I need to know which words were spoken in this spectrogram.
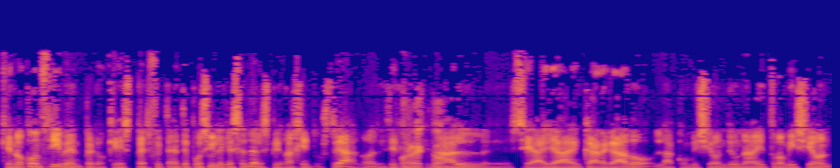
que no conciben, pero que es perfectamente posible que es el del espionaje industrial, ¿no? Es decir, que al final eh, se haya encargado la comisión de una intromisión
